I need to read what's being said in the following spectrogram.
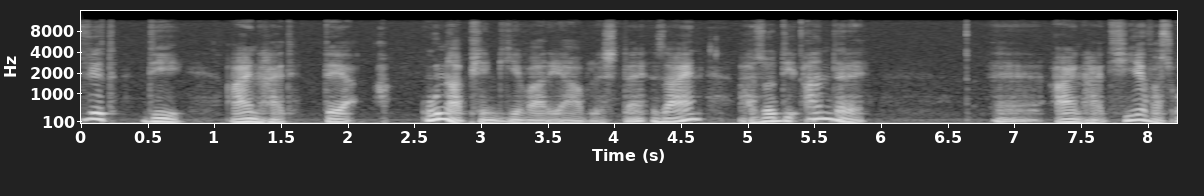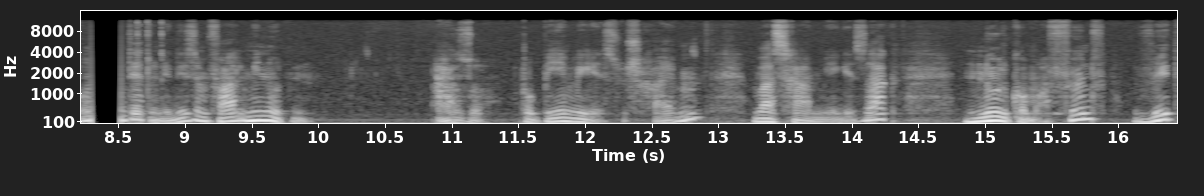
wird die Einheit der unabhängigen Variable sein, also die andere äh, Einheit hier, was unten steht, und in diesem Fall Minuten. Also probieren wir es zu schreiben. Was haben wir gesagt? 0,5 wird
